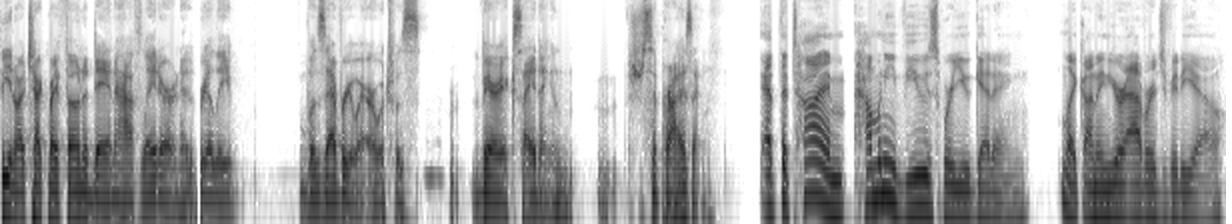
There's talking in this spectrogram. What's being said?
But you know, I checked my phone a day and a half later, and it really was everywhere, which was very exciting and surprising. At the time, how many views were you getting like on your average video?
